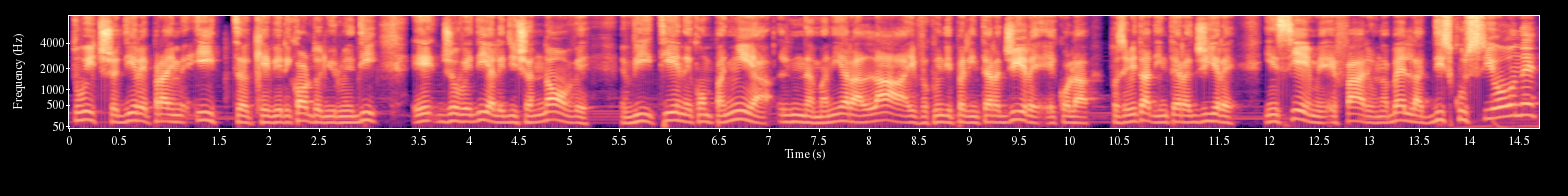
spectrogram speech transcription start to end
Twitch Dire Prime Hit che vi ricordo ogni lunedì e giovedì alle 19 vi tiene compagnia in maniera live quindi per interagire e con la possibilità di interagire insieme e fare una bella discussione.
